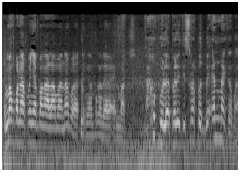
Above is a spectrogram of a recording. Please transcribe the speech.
Emang pernah punya pengalaman apa dengan pengendara NMAX? Aku bolak-balik diserobot be Nmax apa?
